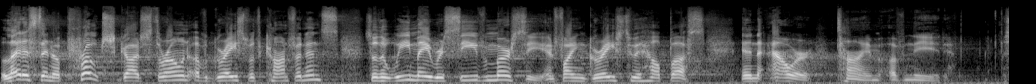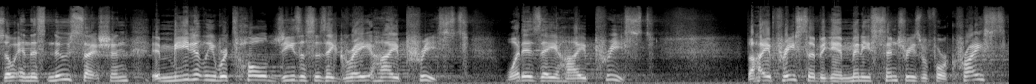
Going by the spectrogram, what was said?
Let us then approach God's throne of grace with confidence so that we may receive mercy and find grace to help us in our time of need. So, in this new section, immediately we're told Jesus is a great high priest. What is a high priest? The high priesthood began many centuries before Christ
